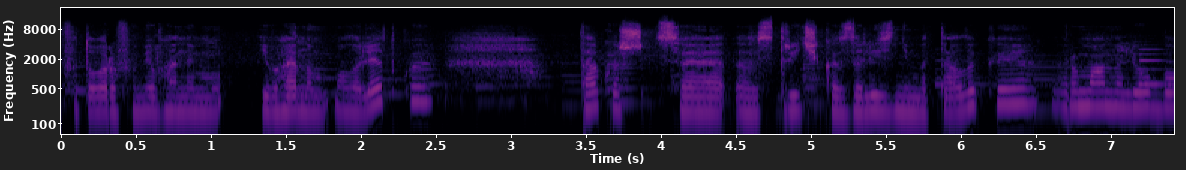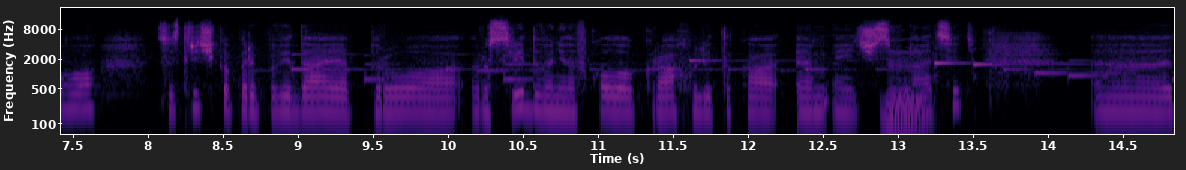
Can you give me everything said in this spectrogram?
фотографом Євгеном Євгеном. Також це е, стрічка Залізні метелики Романа Любого. Ця стрічка переповідає про розслідування навколо краху літака MH17. Е,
